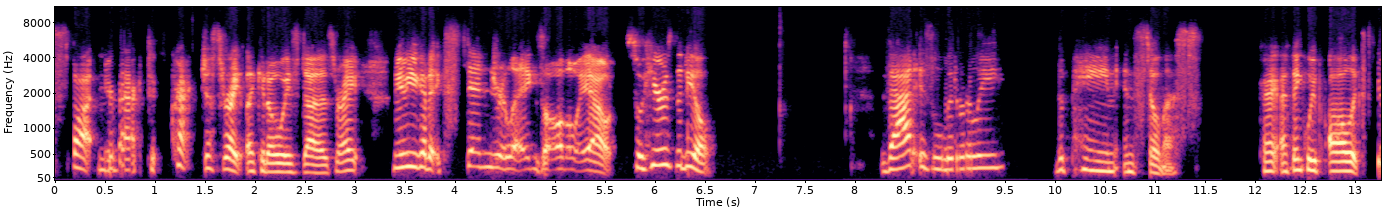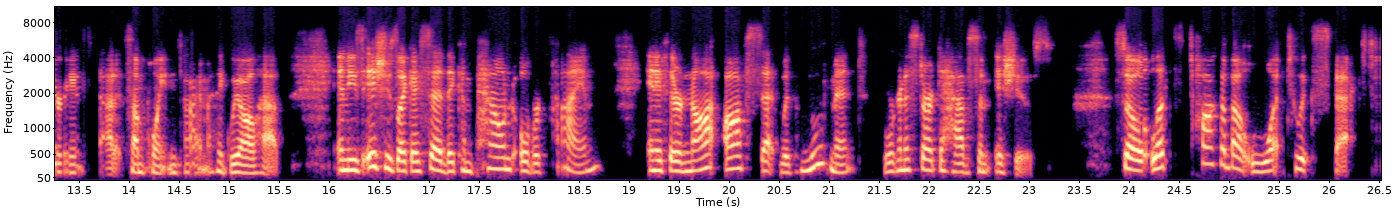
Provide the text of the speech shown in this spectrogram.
spot in your back to crack just right, like it always does, right? Maybe you got to extend your legs all the way out. So here's the deal that is literally the pain in stillness. Okay. I think we've all experienced that at some point in time. I think we all have. And these issues, like I said, they compound over time. And if they're not offset with movement, we're going to start to have some issues. So let's talk about what to expect.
